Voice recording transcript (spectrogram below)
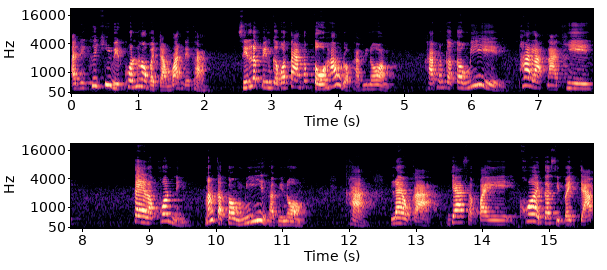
อันนี้คือชีวิตคนเฮาประจำวันเด้อค่ะ ศิลปินก็บ่ต่างกับโตเฮาดอกค่ะพี่น้อง ค่ะเพิ่นก็ต้องมีภาระหน้าที่แต่ละคนนี่มันก็ต้องมีค่ะพี่น้องค่ะ แล้วก็ ย่าสะไปค่อยแต่สิไปจับ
